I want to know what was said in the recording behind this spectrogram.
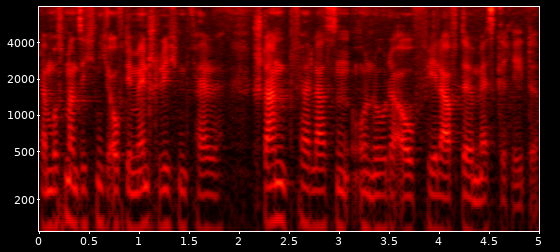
Da muss man sich nicht auf den menschlichen Verstand verlassen und, oder auf fehlerhafte Messgeräte.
